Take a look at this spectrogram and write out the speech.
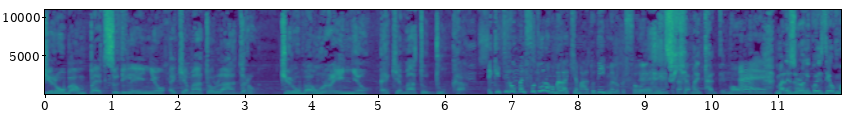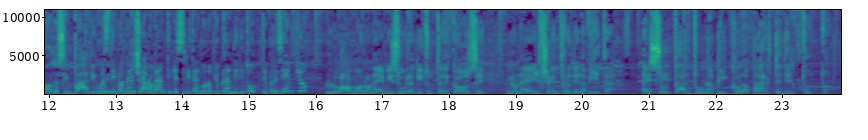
Chi ruba un pezzo di legno è chiamato ladro. Chi ruba un regno è chiamato duca. E chi ti ruba il futuro come va chiamato? Dimmelo per favore. Eh, si chiama in tanti modi. Eh. Ma nessuno di questi è un modo simpatico, Questi potenti diciamo. arroganti che si ritengono più grandi di tutti, per esempio? L'uomo non è misura di tutte le cose, non è il centro della vita, è soltanto una piccola parte del tutto.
